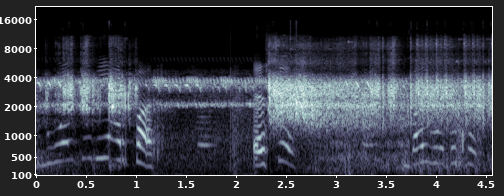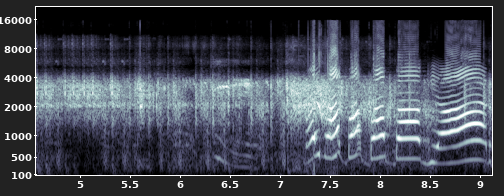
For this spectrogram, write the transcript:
ग्लूअर के भी हर पार ऐसे भाई, वो देखो। भाई, भाग भाग भाग भाग, यार।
